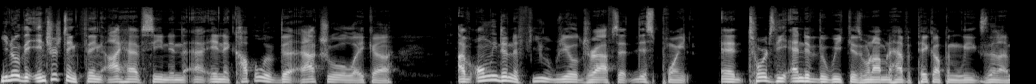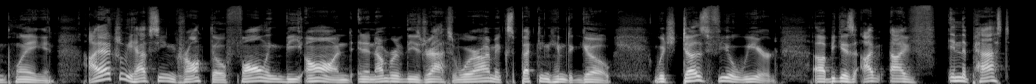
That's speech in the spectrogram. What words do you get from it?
You know, the interesting thing I have seen in uh, in a couple of the actual like uh I've only done a few real drafts at this point and towards the end of the week is when I'm going to have a pickup in leagues that I'm playing in. I actually have seen Gronk though falling beyond in a number of these drafts where I'm expecting him to go, which does feel weird, uh, because I've, I've in the past,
